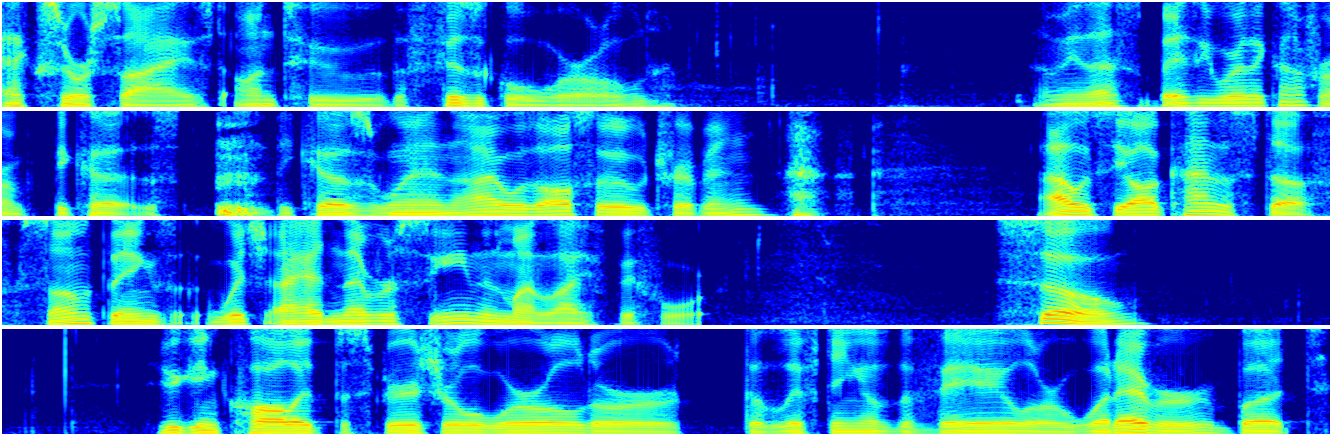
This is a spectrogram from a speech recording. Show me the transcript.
exorcised onto the physical world. I mean, that's basically where they come from because because when I was also tripping, I would see all kinds of stuff, some things which I had never seen in my life before. So, you can call it the spiritual world or the lifting of the veil or whatever, but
